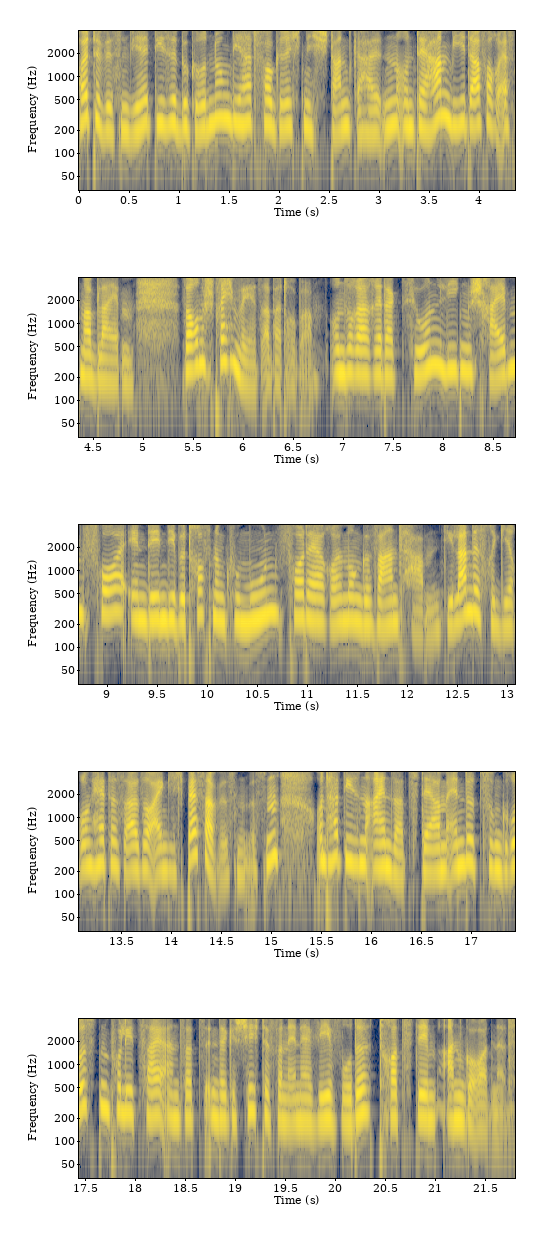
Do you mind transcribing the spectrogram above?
Heute wissen wir, diese Begründung, die hat vor Gericht nicht standgehalten und der Hambi darf auch erstmal bleiben. Warum sprechen wir jetzt aber drüber? Unserer Redaktion liegen Schreiben vor, in denen die betroffenen Kommunen vor der Räumung gewarnt haben. Die Landesregierung hätte es also eigentlich besser wissen müssen und hat diesen Einsatz, der am Ende zum größten Polizeieinsatz in der Geschichte von NRW wurde, trotzdem angeordnet.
